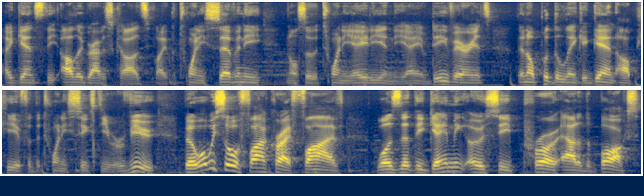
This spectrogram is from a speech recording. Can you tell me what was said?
against the other graphics cards like the 2070 and also the 2080 and the AMD variants, then I'll put the link again up here for the 2060 review. But what we saw with Far Cry 5 was that the Gaming OC Pro out of the box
